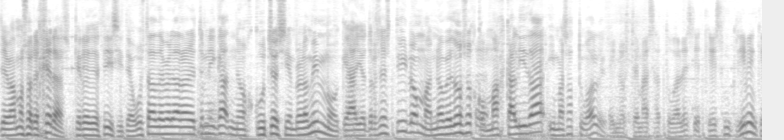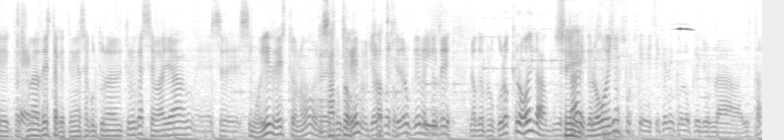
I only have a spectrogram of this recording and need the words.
llevamos orejeras. Quiero decir, si te gusta de verdad la electrónica, no escuches siempre lo mismo, que hay otros estilos más novedosos, con más calidad y más actuales. Hay unos temas actuales y es que es un crimen que personas de esta que tienen esa cultura electrónica se vayan eh, sin oír de esto, ¿no? Exacto. Yo lo considero un crimen. Entonces, lo que procuro es que lo oigan y, está, y que luego ellos pues, se queden con lo que ellos la. Y, está.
